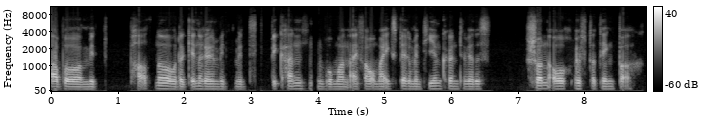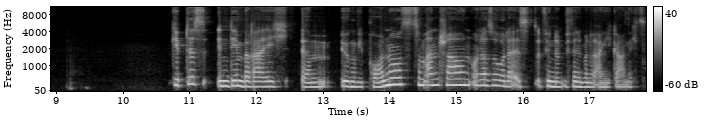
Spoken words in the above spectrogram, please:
aber mit Partner oder generell mit, mit Bekannten, wo man einfach auch mal experimentieren könnte, wäre das schon auch öfter denkbar. Gibt es in dem Bereich ähm, irgendwie Pornos zum Anschauen oder so? Oder ist, findet, findet man da eigentlich gar nichts?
